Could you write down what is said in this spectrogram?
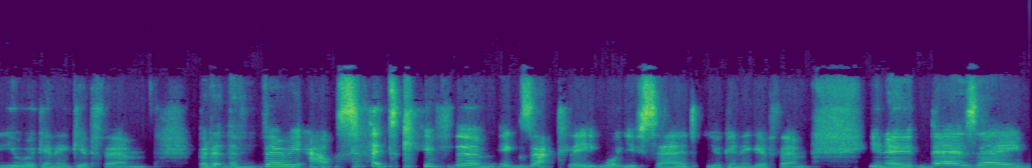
you were going to give them. But at the very outset give them exactly what you said you're going to give them. You know there's a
